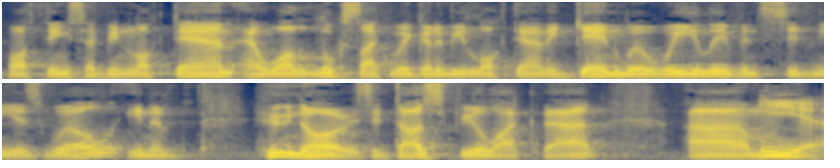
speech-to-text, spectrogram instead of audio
while things have been locked down and while it looks like we're going to be locked down again where we live in Sydney as well. In a who knows? It does feel like that. Um, Yeah,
